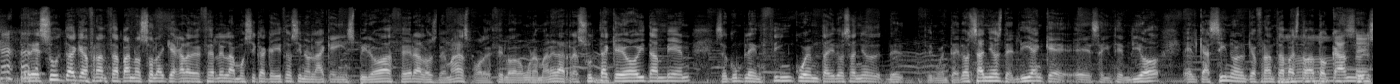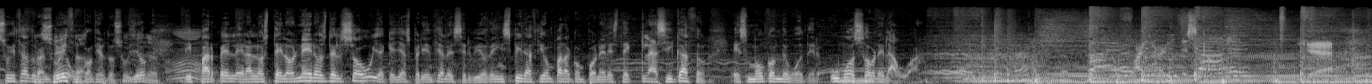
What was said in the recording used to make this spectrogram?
Resulta que a Frank Zappa no solo hay que agradecerle la música que hizo, sino la que inspiró a hacer a los demás, por decirlo de alguna manera. Resulta que hoy también se cumplen 52 años, de, 52 años del día en que eh, se incendió el casino en el que Frank Zappa Ah, estaba tocando sí, en Suiza en durante Suiza. un concierto suyo. Sí. Deep Purple eran los teloneros del show y aquella experiencia les sirvió de inspiración para componer este clasicazo, Smoke on the Water, humo sobre el agua. Yeah.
